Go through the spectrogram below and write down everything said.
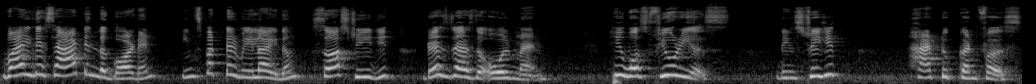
While they sat in the garden, Inspector Velayudam saw Srijit dressed as the old man. He was furious. Then Srijit had to confess.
